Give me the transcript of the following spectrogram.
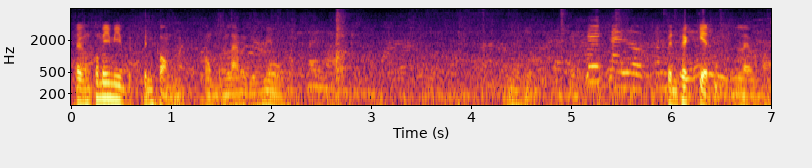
แต่มันก็ไม่มีเป็นกล่องนะของร้านเมื่อกี้ไม่มีไม่เห็นเป็นแพ็กเกจอะไรมา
